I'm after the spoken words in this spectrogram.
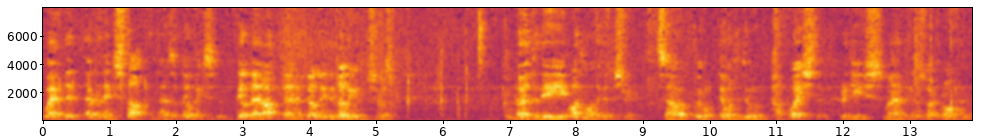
where did everything start in terms of buildings? Build, uh, uh, building, the building industry was compared to the automotive industry. So we, they wanted to cut waste and reduce where everything was going wrong. And,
